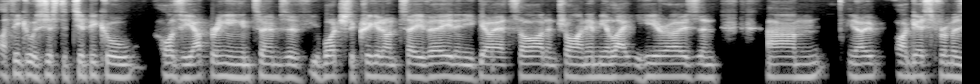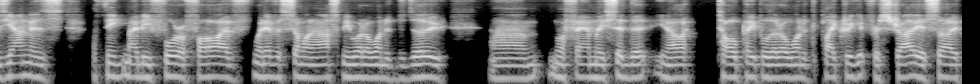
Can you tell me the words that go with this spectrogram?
I think it was just a typical Aussie upbringing in terms of you watch the cricket on TV, then you go outside and try and emulate your heroes. And, um, you know, I guess from as young as I think maybe four or five, whenever someone asked me what I wanted to do, um, my family said that, you know, I told people that I wanted to play cricket for Australia. So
